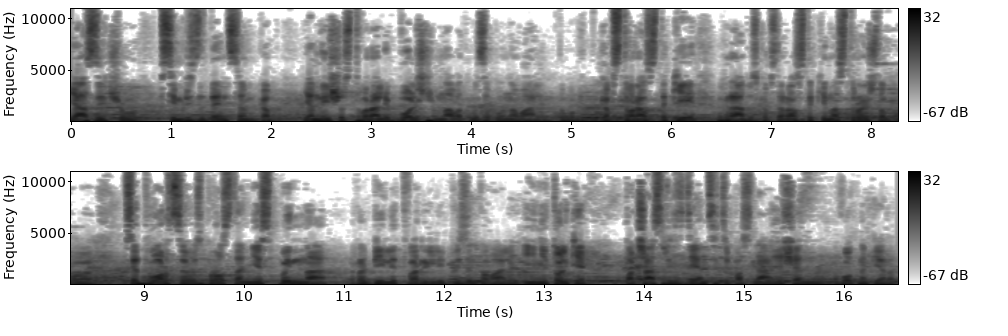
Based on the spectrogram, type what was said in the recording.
я зычу всім рэзідэнцыям каб яны еще стваралі больш чым нават мы запланавалі. То бок, каб ствараўся такі градус каб ствараўся такі настрой чтобы все творцы вось просто неспынна рабілі тварылі прэзентавалі. І не толькі падчас рэзідэнцыі ці пасля яшчэ год наперад.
